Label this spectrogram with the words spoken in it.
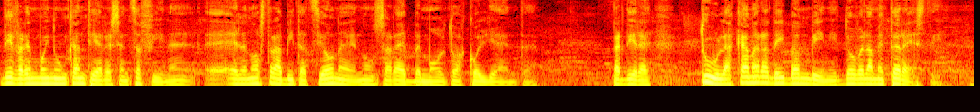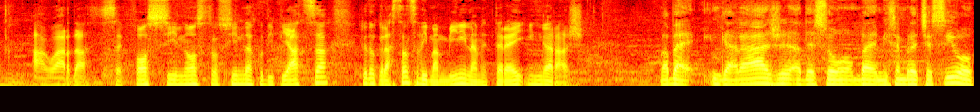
vivremmo in un cantiere senza fine e la nostra abitazione non sarebbe molto accogliente. Per dire, tu la camera dei bambini dove la metteresti? Ah, guarda, se fossi il nostro sindaco di piazza, credo che la stanza dei bambini la metterei in garage. Vabbè, in garage adesso beh, mi sembra eccessivo,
